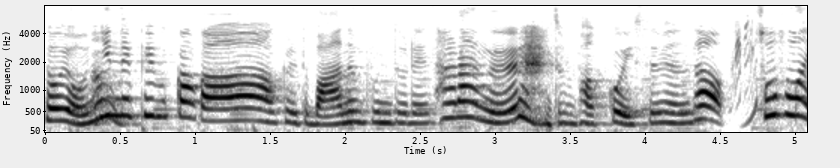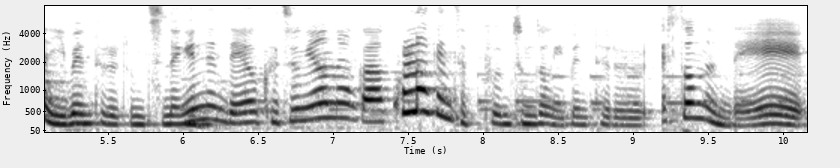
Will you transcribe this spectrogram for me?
저희 언니네 피부과가 그래도 많은 분들의 사랑을 좀 받고 있으면서 소소한 이벤트를 좀 진행했는데요. 그 중에 하나가 콜라겐 제품 증정 이벤트를 했었는데,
